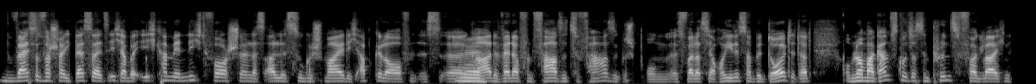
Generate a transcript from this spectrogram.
du weißt es wahrscheinlich besser als ich, aber ich kann mir nicht vorstellen, dass alles so geschmeidig abgelaufen ist, äh, nee. gerade wenn er von Phase zu Phase gesprungen ist, weil das ja auch jedes Mal bedeutet hat, um nochmal ganz kurz das im Prince zu vergleichen.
